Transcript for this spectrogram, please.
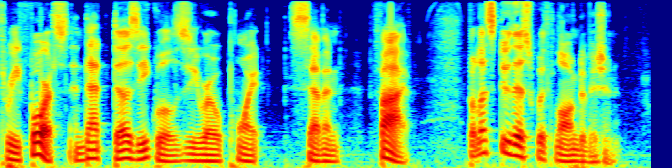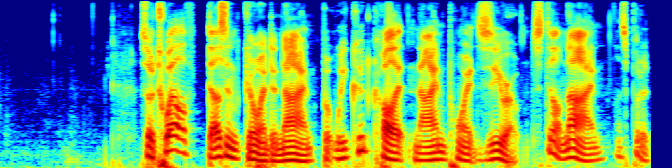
3 fourths. And that does equal 0.75. But let's do this with long division. So 12 doesn't go into 9, but we could call it 9.0. Still 9. Let's put a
